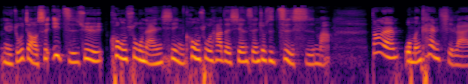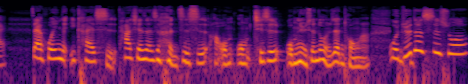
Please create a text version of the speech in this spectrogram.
女主角是一直去控诉男性，控诉她的先生就是自私嘛。当然，我们看起来在婚姻的一开始，她先生是很自私。好，我们我们其实我们女生都很认同啊。我觉得是说，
